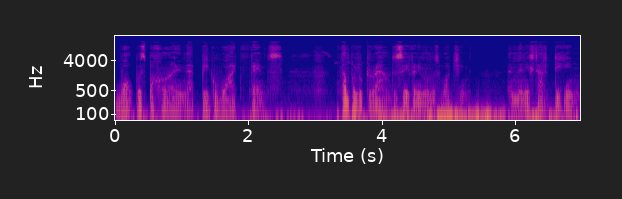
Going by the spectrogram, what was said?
What was behind that big white fence? Thumper looked around to see if anyone was watching, and then he started digging.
